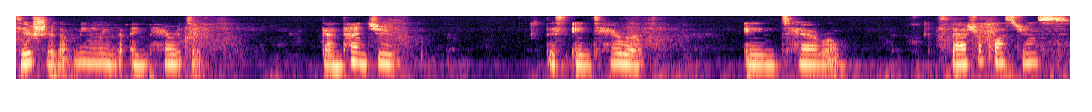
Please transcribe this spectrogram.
祈使的、命令的 imperative。感叹句 ，this interior interior special questions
